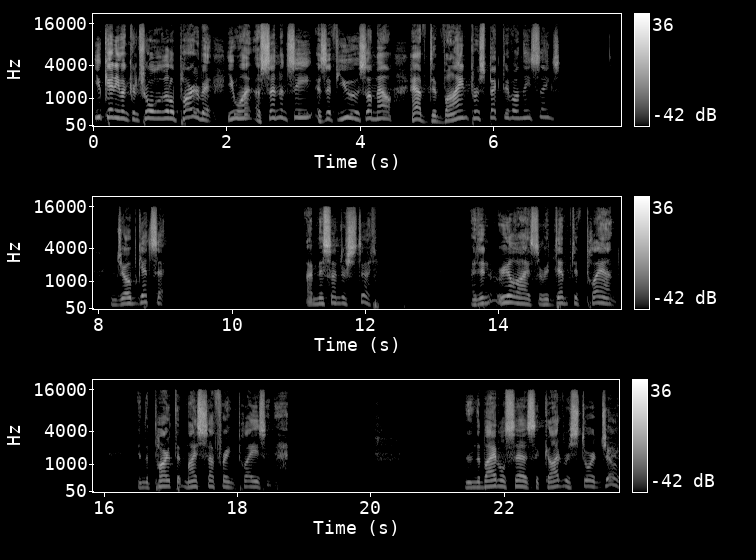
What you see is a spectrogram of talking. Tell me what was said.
You can't even control a little part of it. You want ascendancy as if you somehow have divine perspective on these things? And Job gets it. I misunderstood. I didn't realize the redemptive plan and the part that my suffering plays in that. And the Bible says that God restored Job.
